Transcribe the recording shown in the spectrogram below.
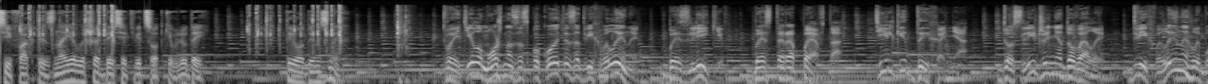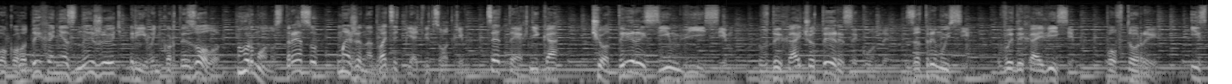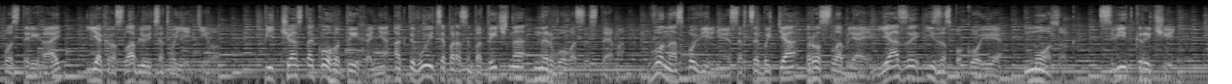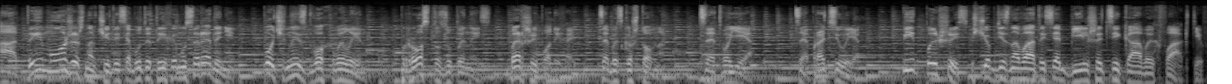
Ці факти знає лише 10% людей. Ти один з них. Твоє тіло можна заспокоїти за дві хвилини, без ліків, без терапевта, тільки дихання. Дослідження довели. Дві хвилини глибокого дихання знижують рівень кортизолу, гормону стресу майже на 25%. Це техніка 4-7-8. Вдихай 4 секунди, затримуй 7, видихай 8, повтори і спостерігай, як розслаблюється твоє тіло. Під час такого дихання активується парасимпатична нервова система. Вона сповільнює серцебиття, розслабляє м'язи і заспокоює мозок. Світ кричить: а ти можеш навчитися бути тихим усередині. Почни з двох хвилин. Просто зупинись. Перший подихай. Це безкоштовно. Це твоє. Це працює. Підпишись, щоб дізнаватися більше цікавих фактів.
